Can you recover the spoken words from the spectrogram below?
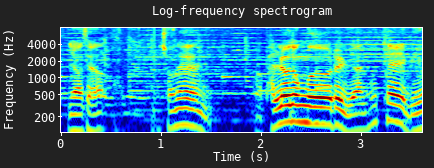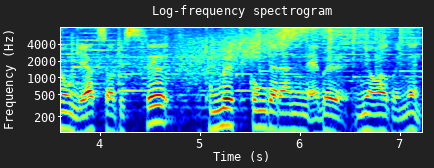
안녕하세요. 저는 반려동물을 위한 호텔 미용 예약 서비스 동물특공대라는 앱을 운영하고 있는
